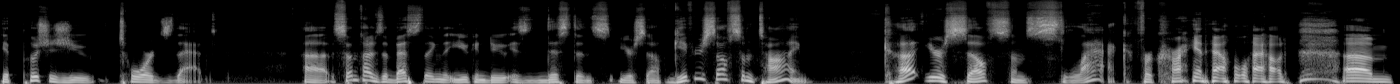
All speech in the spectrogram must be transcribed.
it pushes you towards that. Uh, sometimes the best thing that you can do is distance yourself. Give yourself some time. Cut yourself some slack for crying out loud. Um,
